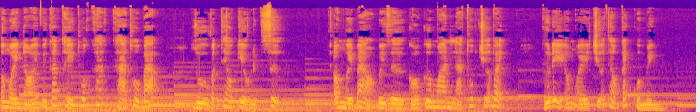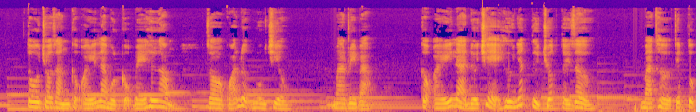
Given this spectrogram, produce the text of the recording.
Ông ấy nói với các thầy thuốc khác khá thô bạo, dù vẫn theo kiểu lịch sự. Ông ấy bảo bây giờ có cơ man là thuốc chữa bệnh, cứ để ông ấy chữa theo cách của mình. Tôi cho rằng cậu ấy là một cậu bé hư hỏng do quá được nuông chiều. Marie bảo, cậu ấy là đứa trẻ hư nhất từ trước tới giờ. Mà thở tiếp tục,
